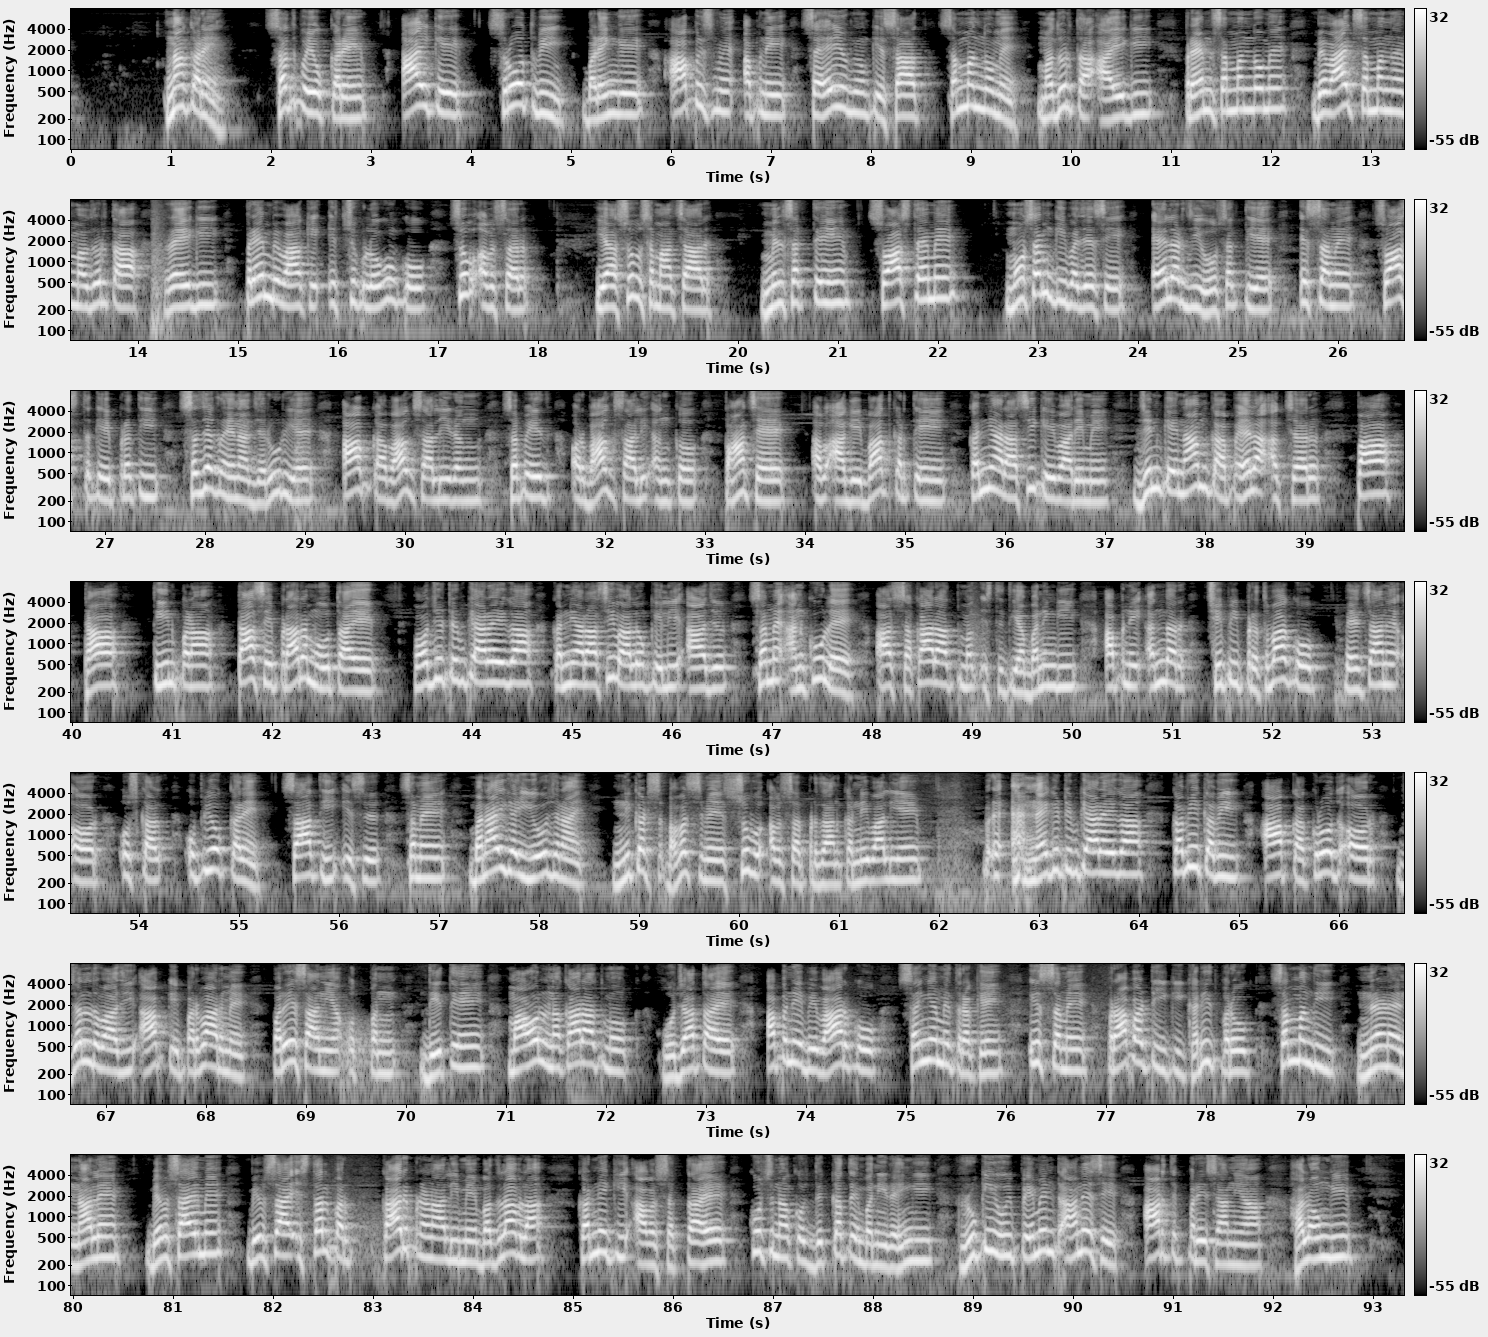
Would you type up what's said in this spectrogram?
ना करें, सदुपयोग करें। आय के स्रोत भी बढ़ेंगे। आपस में अपने सहयोगियों के साथ संबंधों में मधुरता आएगी। प्रेम संबंधों में, वैवाहिक संबंध में मधुरता रहेगी। प्रेम विवाह के इच्छुक लोगों को शुभ अवसर या शुभ समाचार मिल सकते हैं। स्वास्थ्य में मौसम की वजह से एलर्जी हो सकती है। इस समय स्वास्थ्य के प्रति सजग रहना ज़रूरी है। आपका भागशाली रंग सफ़ेद और भागशाली अंक पाँच है। अब आगे बात करते हैं कन्या राशि के बारे में, जिनके नाम का पहला अक्षर पा, ठा, तीन पड़ा टा से प्रारंभ होता है। पॉजिटिव क्या रहेगा? कन्या राशि वालों के लिए आज समय अनुकूल है। आज सकारात्मक स्थितियाँ बनेंगी। अपने अंदर छिपी प्रतिभा को पहचानें और उसका उपयोग करें। साथ ही इस समय बनाई गई योजनाएँ निकट भविष्य में शुभ अवसर प्रदान करने वाली हैं। नेगेटिव क्या रहेगा? कभी कभी आपका क्रोध और जल्दबाजी आपके परिवार में परेशानियाँ उत्पन्न देते हैं। माहौल नकारात्मक हो जाता है। अपने व्यवहार को संयमित रखें। इस समय प्रॉपर्टी की खरीद फरोख्त संबंधी निर्णय ना लें। व्यवसाय में, व्यवसाय स्थल पर कार्य प्रणाली में बदलाव ला करने की आवश्यकता है। कुछ ना कुछ दिक्कतें बनी रहेंगी। रुकी हुई पेमेंट आने से आर्थिक परेशानियाँ हल होंगी।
